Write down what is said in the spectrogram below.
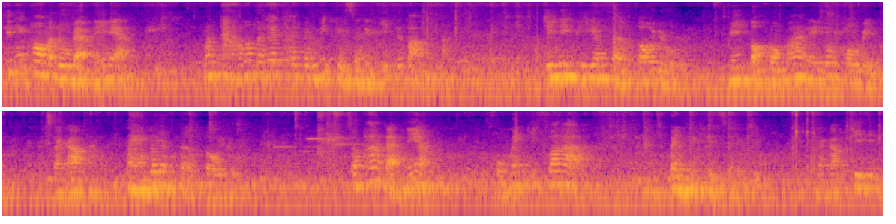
ทีนี้พอมาดูแบบนี้เนี่ย มันถามว่าประเทศไทยเป็นวิกฤตเศรษฐกิจหรือเปล่า GDP ยังเติบโตอยู่ มีตกลงบ้างในช่วงโควิดนะครับ แต่ก็ยังเติบโตอยู่สภาพแบบนี้ผมไม่คิดว่าเป็นวิกฤตเศรษฐกิจนะครับ GDP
